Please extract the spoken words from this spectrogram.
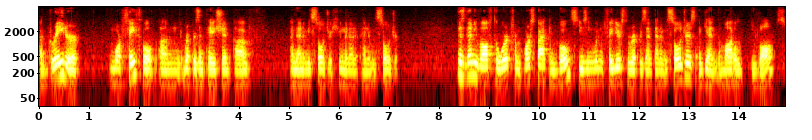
a greater, more faithful um, representation of an enemy soldier, human enemy soldier. This then evolved to work from horseback and boats using wooden figures to represent enemy soldiers. Again, the model evolves.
